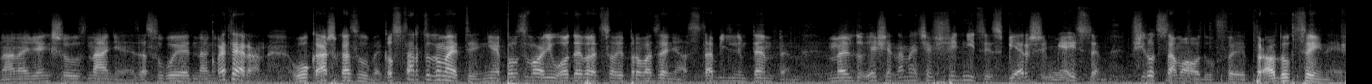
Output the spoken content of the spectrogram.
Na największe uznanie zasługuje jednak weteran Łukasz Kazubek. Od startu do mety nie pozwolił odebrać sobie prowadzenia stabilnym tempem. Melduje się na mecie w Świdnicy z pierwszym miejscem wśród samochodów y, produkcyjnych.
